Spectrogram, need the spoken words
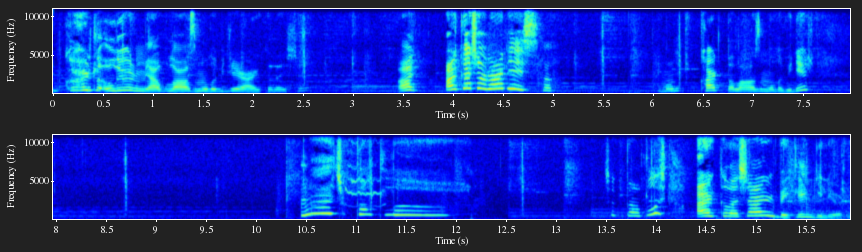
Bu kartı alıyorum ya. Bu lazım olabilir arkadaşlar. Ay arkadaşlar neredeyiz? Tamam kart da lazım olabilir. Aa, çok tatlı. Çok tatlı. Arkadaşlar bekleyin geliyorum.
